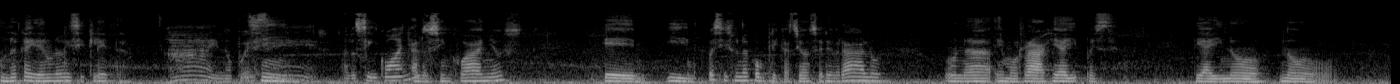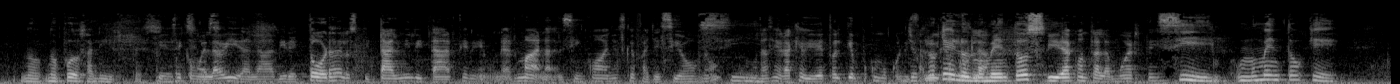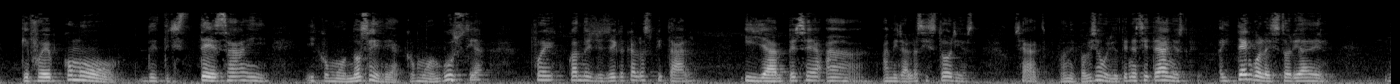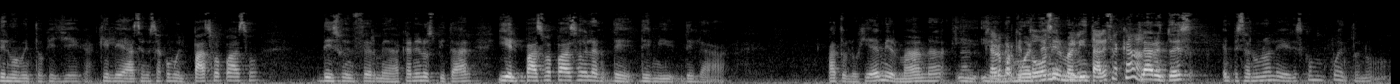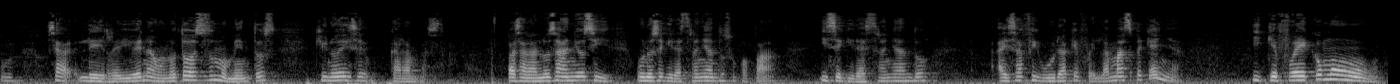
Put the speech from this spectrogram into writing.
una caída en una bicicleta. Ay, no puede Sí. ser. ¿A los cinco años? a los cinco años eh, y pues hizo una complicación cerebral, un- una hemorragia y pues de ahí no no no, no pudo salir. Pues, Fíjese cómo es la vida. La directora del hospital militar tiene una hermana de cinco años que falleció, ¿no? Sí. Una señora que vive todo el tiempo como con Yo esa creo lucha que los momentos- vida contra la muerte. Sí, un momento que, que fue como de tristeza y, y como, no sé, de, como angustia, fue cuando yo llegué acá al hospital y ya empecé a, a mirar las historias. O sea, cuando mi papi se murió tenía siete años, ahí tengo la historia de él, del momento que llega, que le hacen, o sea, como el paso a paso de su enfermedad acá en el hospital y el paso a paso de la, de, de mi, de la patología de mi hermana y, Claro, y claro, de la porque muerte todos de mi hermanita. acá. Claro, entonces empezar uno a leer es como un cuento, ¿no? O sea, le reviven a uno todos esos momentos que uno dice, carambas, pasarán los años y uno seguirá extrañando a su papá y seguirá extrañando a esa figura que fue la más pequeña y que fue como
